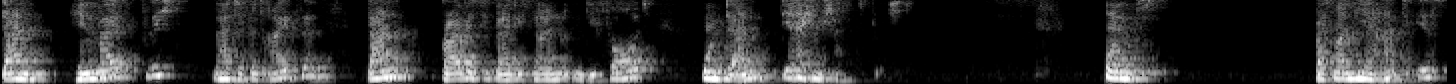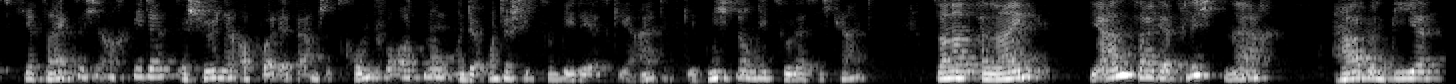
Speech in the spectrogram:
dann Hinweispflicht nach Artikel 13, dann Privacy by Design und Default und dann die Rechenschaftspflicht. Und was man hier hat, ist, hier zeigt sich auch wieder der schöne Aufbau der Datenschutzgrundverordnung und der Unterschied zum BDSG alt. Es geht nicht nur um die Zulässigkeit, sondern allein die Anzahl der Pflichten nach haben wir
